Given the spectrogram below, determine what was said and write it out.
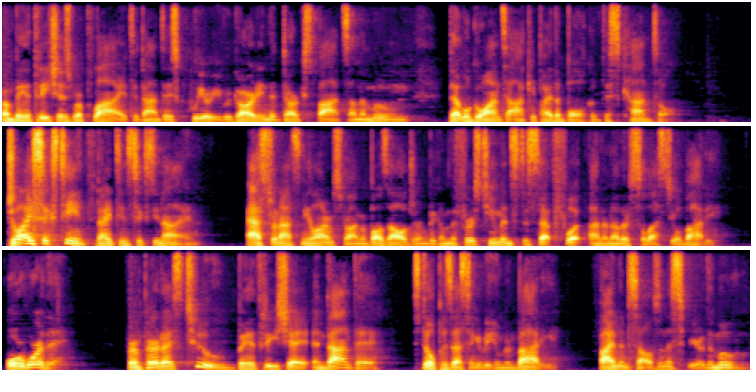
from Beatrice's reply to Dante's query regarding the dark spots on the moon that will go on to occupy the bulk of this canto. July 16, 1969, astronauts Neil Armstrong and Buzz Aldrin become the first humans to step foot on another celestial body. Or were they? From Paradise 2, Beatrice and Dante, still possessing of a human body, find themselves in the sphere of the moon.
